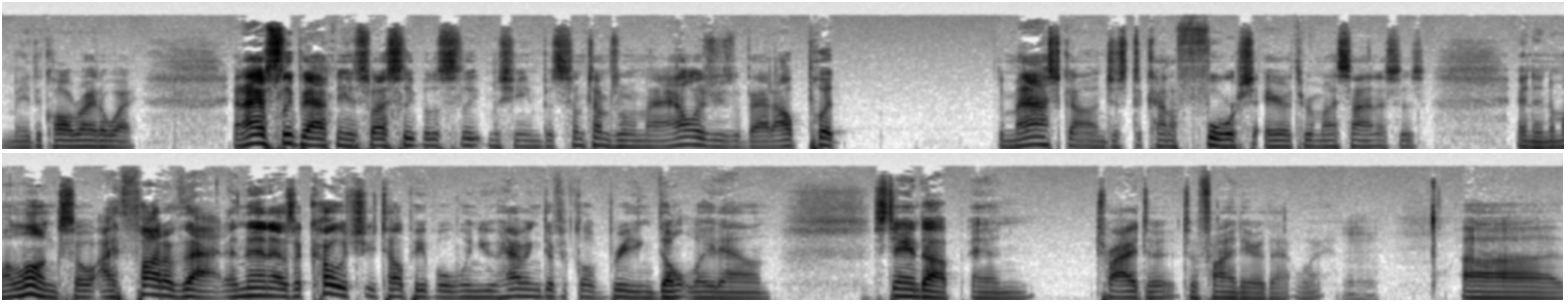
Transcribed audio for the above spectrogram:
made the call right away. And I have sleep apnea, so I sleep with a sleep machine. But sometimes when my allergies are bad, I'll put the mask on just to kind of force air through my sinuses and into my lungs. So I thought of that. And then as a coach, you tell people when you're having difficult breathing, don't lay down, stand up, and try to, to find air that way. Mm-hmm. Uh,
